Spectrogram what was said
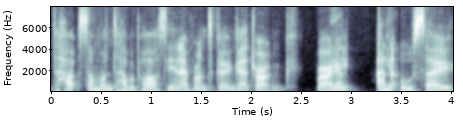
to have someone to have a party and everyone to go and get drunk, right? And yeah. also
